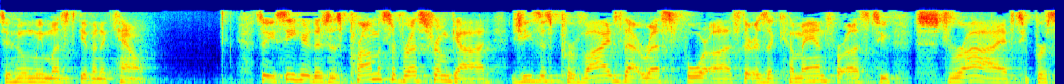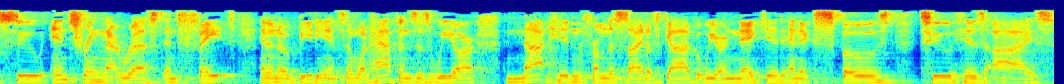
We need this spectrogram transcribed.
to whom we must give an account. So you see here, there's this promise of rest from God. Jesus provides that rest for us. There is a command for us to strive to pursue entering that rest in faith and in obedience. And what happens is we are not hidden from the sight of God, but we are naked and exposed to his eyes.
